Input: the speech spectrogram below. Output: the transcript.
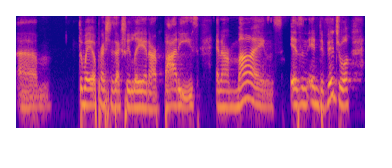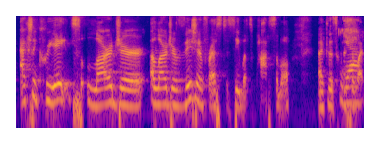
um, the way oppressions actually lay in our bodies and our minds as an individual actually creates larger a larger vision for us to see what's possible. Like this yeah. about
